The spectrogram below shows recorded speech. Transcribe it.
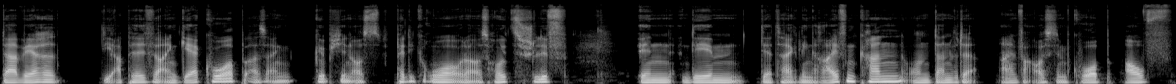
Da wäre die Abhilfe ein Gärkorb, also ein Köpfchen aus Pettigrohr oder aus Holzschliff, in dem der Teigling reifen kann und dann wird er einfach aus dem Korb auf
